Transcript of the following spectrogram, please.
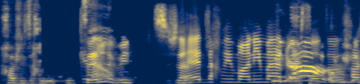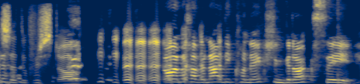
Kannst du uns ein bisschen erzählen, Genau. wie Das ist Ja. ja ähnlich wie Money Matters, Genau, oder? Kannst du genau. du verstehen. Ja, und ich habe auch die Connection gerade gesehen.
